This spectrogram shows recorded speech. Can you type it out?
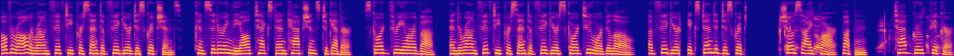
Overall, around 50% of figure descriptions, considering the alt text and captions together, scored 3 or above, and around 50% of figures scored 2 or below. Of figure, extended description. Show Okay, so- sidebar button. Yeah, Tab group picker.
